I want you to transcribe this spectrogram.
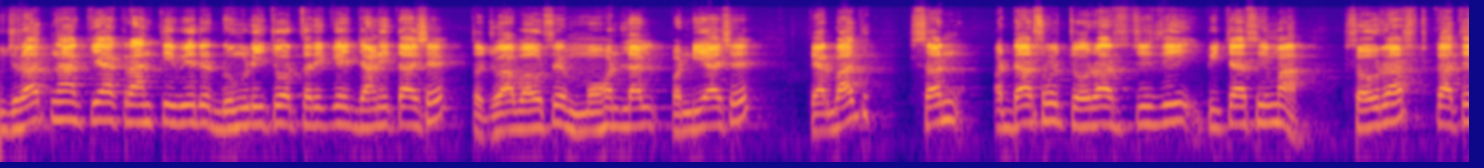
ગુજરાતના કયા ક્રાંતિવીર ડુંગળી ચોર તરીકે જાણીતા છે? તો જવાબ આવશે મોહનલાલ પંડ્યા છે. ત્યારબાદ સન અઢારસો ચોરાસીથી પિચાસીમાં સૌરાષ્ટ્ર ખાતે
